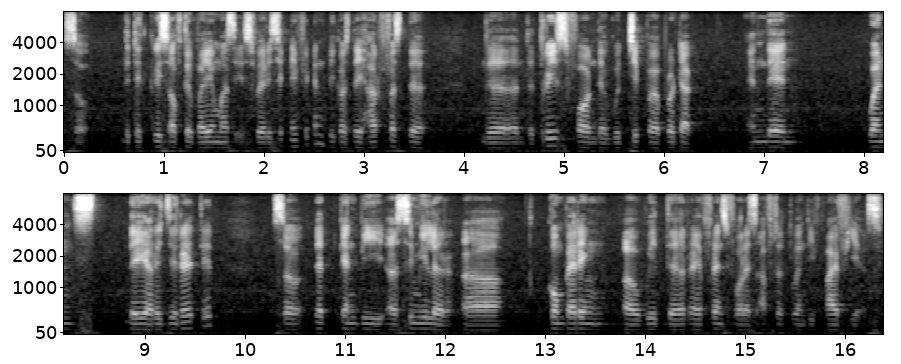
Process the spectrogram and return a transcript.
so the decrease of the biomass is very significant because they harvest the the, the trees for the wood chip product, and then once they are regenerated, so that can be a similar uh, comparing uh, with the reference forest after 25 years.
